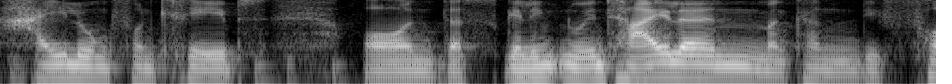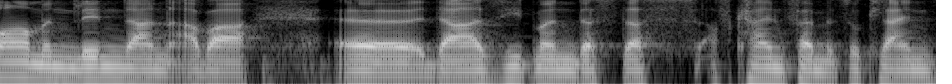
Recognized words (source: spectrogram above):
Heilung von Krebs. Und das gelingt nur in Teilen. Man kann die Formen lindern, aber äh, da sieht man, dass das auf keinen Fall mit so kleinen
